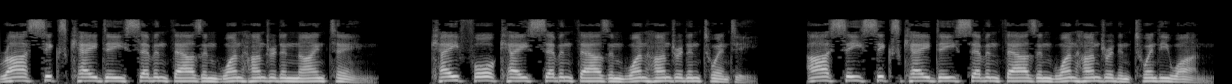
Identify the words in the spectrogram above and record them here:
RA6 KD 7119. K4K 7120. RC6KD 7121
